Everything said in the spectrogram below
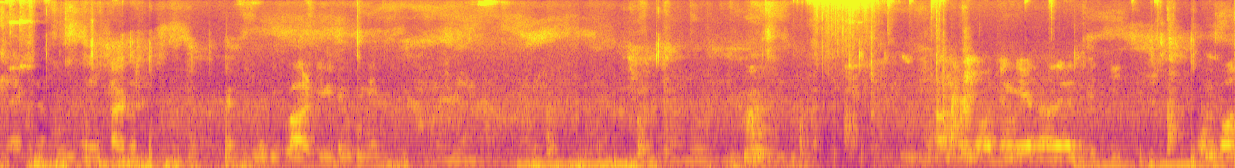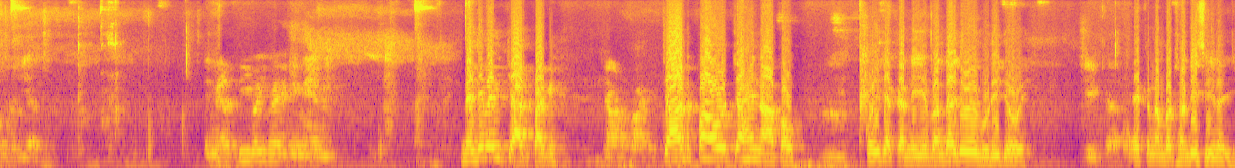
ਚੈੱਕ ਦੇਖ ਸਕਦੇ ਹੋ ਦੀ ਕੁਆਲਿਟੀ ਵੀ ਚੰਗੀ ਹੈ ਆਹ ਬਹੁਤ ਚੰਗੇ ਆ ਥਾਣਾ ਦੇ ਵਿੱਚ ਵਿੱਕੀ ਉਹ ਵੀ ਬਹੁਤ ਵਧੀਆ ਤੇ ਮਿਲਦੀ ਬਾਈ ਫਿਰ ਕਿਵੇਂ ਆ ਵੀ ਮਿਲਦੀ ਬਾਈ ਚਾਟ ਪਾ ਕੇ ਚਾਟ ਪਾ ਕੇ ਚਾਟ ਪਾਓ ਚਾਹੇ ਨਾ ਪਾਓ ਹੂੰ ਕੋਈ ਚੱਕਰ ਨਹੀਂ ਜੀ ਬੰਦਾ ਜੋ ਹੋਵੇ ਬੁੜੀ ਚ ਹੋਵੇ ਠੀਕ ਆ। ਇੱਕ ਨੰਬਰ ਠੰਡੀ ਸੀਲ ਆ ਜੀ।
